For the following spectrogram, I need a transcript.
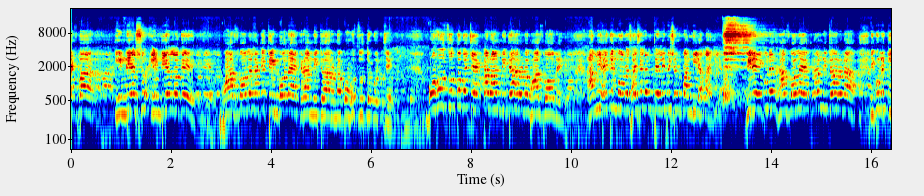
একবার ইন্ডিয়ার ইন্ডিয়ার লোকে পাঁচ বলে লাগে তিন বলে এক রান নিতে পারো না, বহুত যুদ্ধ করছে। বহু যুদ্ধ করছে, একটা রান নিতে পারো না পাঁচ বলে। আমি সেইদিন মনে চাইছিলাম টেলিভিশন বাঙ্গি হেলাই। ফিরে এগুলো হাঁস বলে, এক রান নিতে পারো না। এগুলো কি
